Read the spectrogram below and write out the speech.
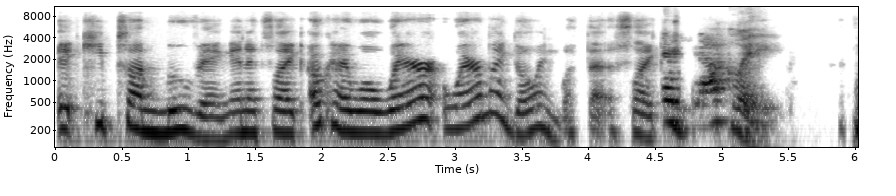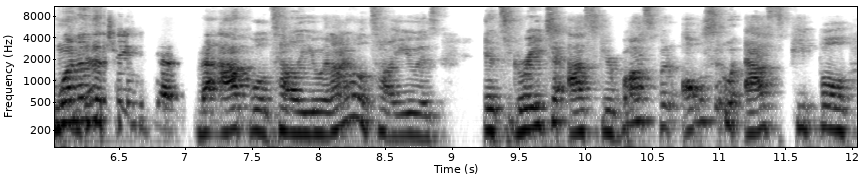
it keeps on moving and it's like okay well where where am i going with this? Like exactly. One of the things that the app will tell you and i will tell you is it's great to ask your boss but also ask people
